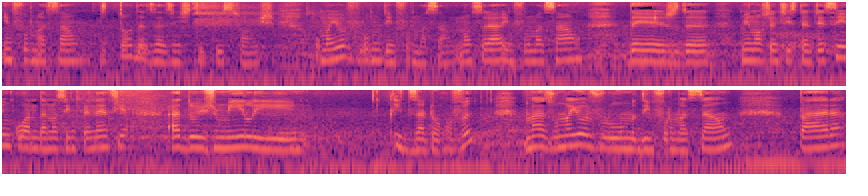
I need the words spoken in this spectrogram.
informação de todas as instituições. O maior volume de informação não será informação desde 1975, o ano da nossa independência, a 2019, mas o maior volume de informação para,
